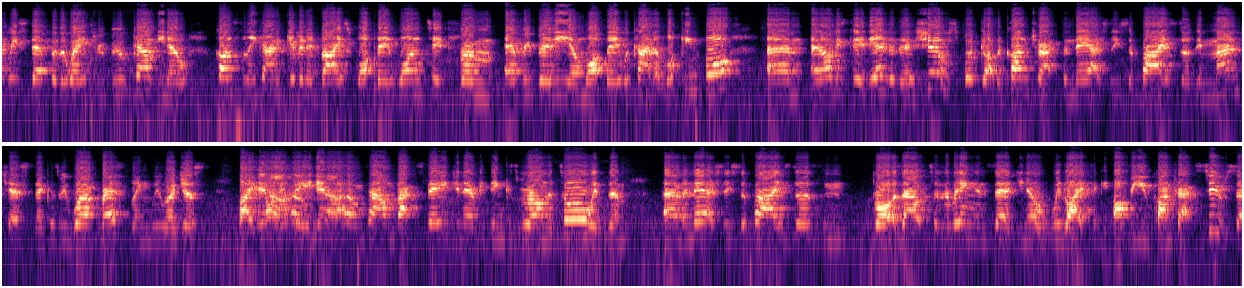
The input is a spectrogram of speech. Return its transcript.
every step of the way through boot camp. You know, constantly kind of giving advice what they wanted from everybody and what they were kind of looking for. Um, and obviously, at the end of the show, Spud got the contract, and they actually surprised us in Manchester because we weren't wrestling; we were just like In our obviously in our hometown backstage and everything because we were on the tour with them. Um, and they actually surprised us and brought us out to the ring and said, you know, we'd like to offer you contracts too. So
